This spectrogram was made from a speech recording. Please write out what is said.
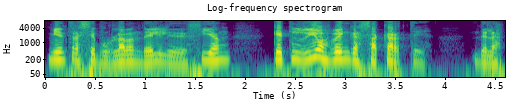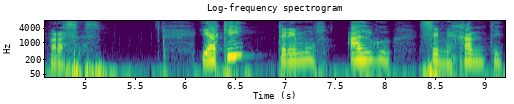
mientras se burlaban de él y le decían que tu Dios venga a sacarte de las brasas. Y aquí tenemos algo semejante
